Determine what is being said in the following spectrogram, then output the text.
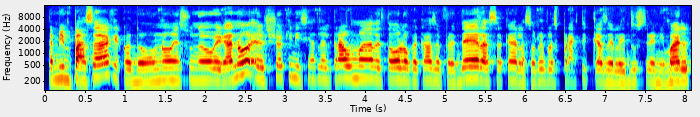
también pasa que cuando uno es un nuevo vegano, el shock inicial del trauma, de todo lo que acabas de aprender acerca de las horribles prácticas de la industria animal,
